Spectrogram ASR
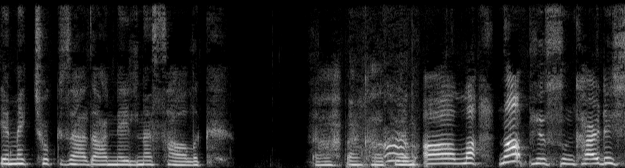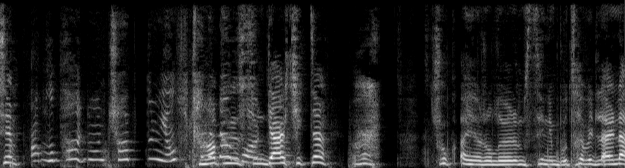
Yemek çok güzeldi anne eline sağlık. Ah ben kalkıyorum. Allah ne yapıyorsun kardeşim? Abla pardon çarptım ya. Ne yapıyorsun bak. gerçekten? Ah, Çok ayar oluyorum senin bu tavırlarına.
